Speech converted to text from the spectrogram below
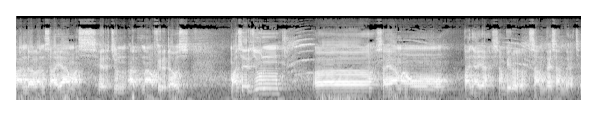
andalan saya Mas Herjun Atna Firdaus. Mas Herjun, eh, saya mau tanya ya sambil santai-santai aja.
